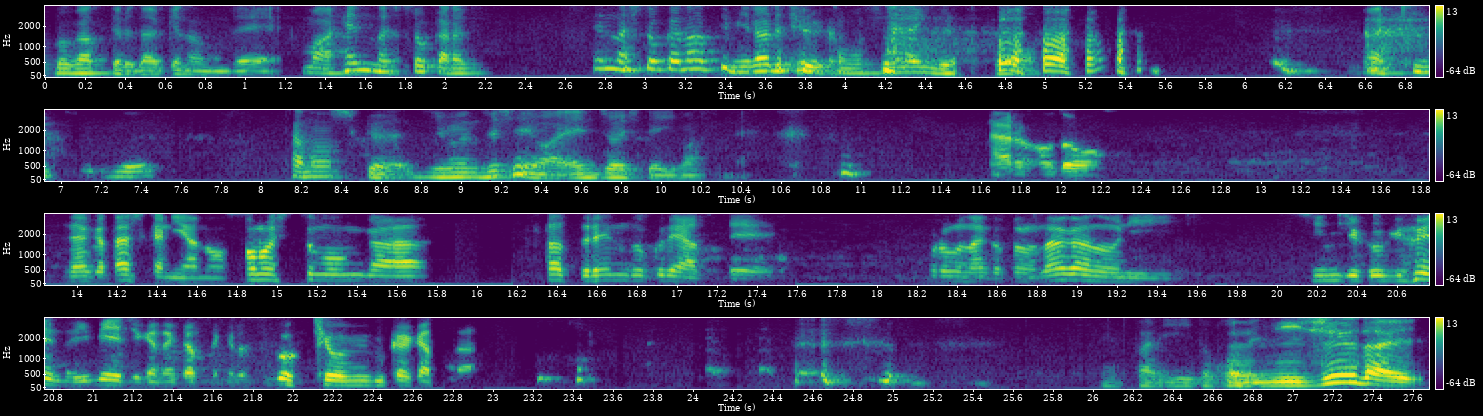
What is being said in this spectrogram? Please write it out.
転がってるだけなので、まあ、変な人から、変な人かなって見られてるかもしれないんですけど、まあ、楽しく自分自身はエンジョイしていますね。なるほど。なんか確かにあのその質問が2つ連続であって、これもなんかその長野に新宿御苑のイメージがなかったからすごく興味深かった。やっぱりいいところです。20代、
